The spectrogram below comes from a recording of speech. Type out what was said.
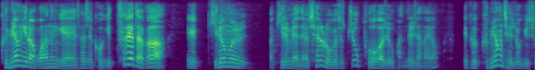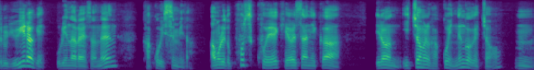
금형이라고 하는 게 사실 거기 틀에다가 기름을 아, 기름이 아니라 쇠를 녹여서 쭉 부어 가지고 만들잖아요. 그 금형 제조 기술을 유일하게 우리나라에서는 갖고 있습니다. 아무래도 포스코의 계열사니까 이런 이점을 갖고 있는 거겠죠. 음.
